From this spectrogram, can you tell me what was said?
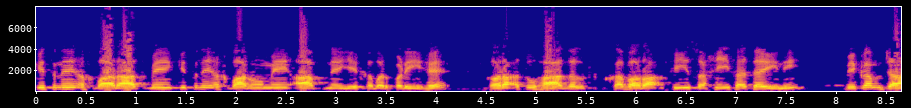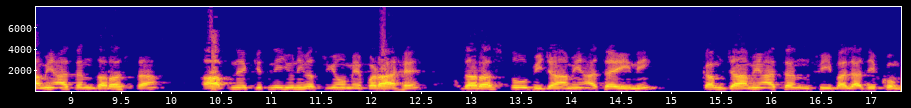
کتنے اخبارات میں، کتنے اخباروں میں آپ نے یہ خبر پڑھی ہے؟ قرأت هذا الخبر فی صحیفتین۔ بکم جامعتا درست۔ آپ نے کتنی یونیورسٹیوں میں پڑھا ہے؟ درست بجامعتین۔ کم جامعتا فی بلدکم۔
